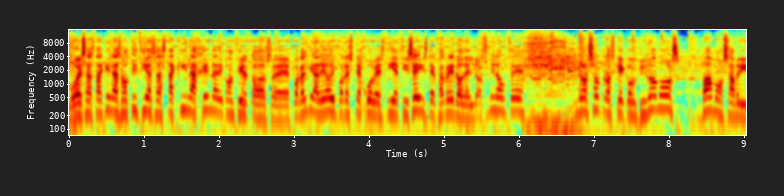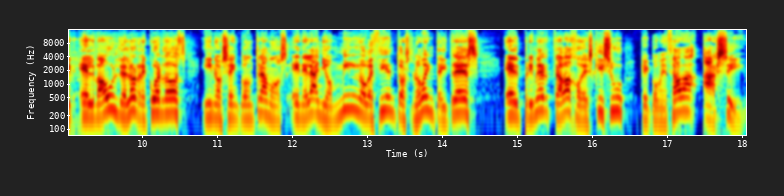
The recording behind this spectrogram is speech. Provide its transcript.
Pues hasta aquí las noticias, hasta aquí la agenda de conciertos eh, por el día de hoy, por este jueves 16 de febrero del 2011. Nosotros que continuamos, vamos a abrir el baúl de los recuerdos y nos encontramos en el año 1993 el primer trabajo de Esquisu que comenzaba así.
